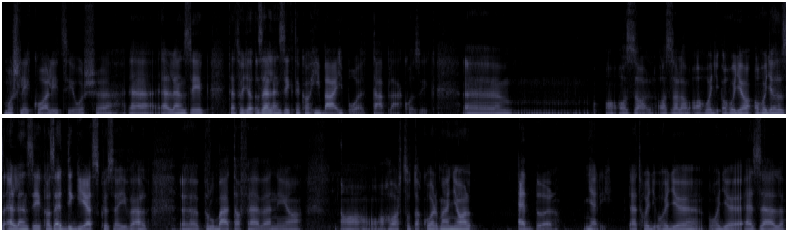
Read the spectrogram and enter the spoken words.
moslék koalíciós e, ellenzék, tehát hogy az ellenzéknek a hibáiból táplálkozik a, azzal, azzal ahogy, ahogy, a, ahogy az ellenzék az eddigi eszközeivel ö, próbálta felvenni a, a, a harcot a kormányjal, ebből nyeri. Tehát, hogy, hogy, hogy ezzel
